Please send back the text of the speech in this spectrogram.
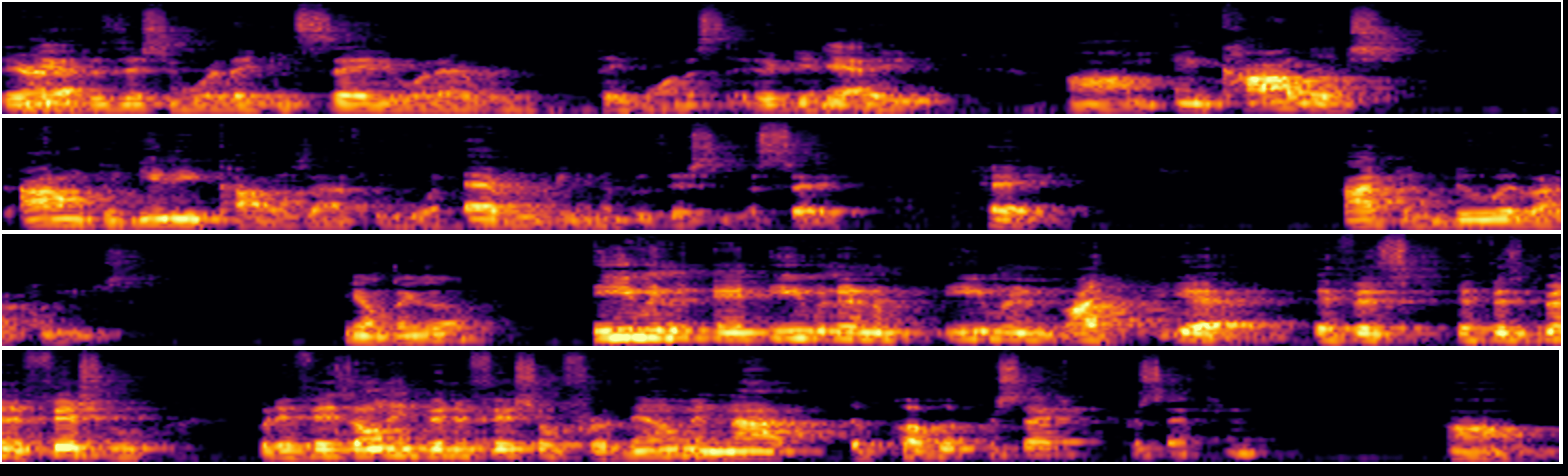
they're in a position where they can say whatever they want to say. They're getting Yeah. paid. Um, in college, I don't think any college athlete will ever be in a position to say, "Hey, I can do as I please." You don't think so? even in even in even in, like yeah, if it's if it's beneficial, but if it's only beneficial for them and not the public percep- perception, um,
